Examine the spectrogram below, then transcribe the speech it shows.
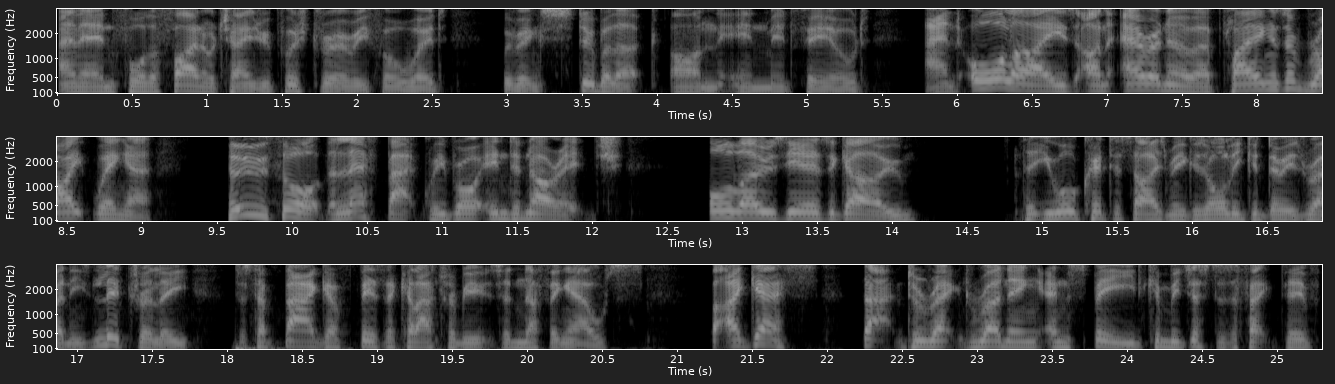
And then for the final change, we push Drury forward. We bring Stubaluk on in midfield. And all eyes on Aranua playing as a right winger. Who thought the left back we brought into Norwich all those years ago that you all criticised me because all he could do is run? He's literally just a bag of physical attributes and nothing else. But I guess that direct running and speed can be just as effective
